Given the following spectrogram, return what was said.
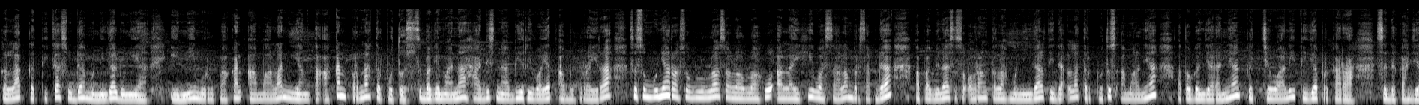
kelak ketika sudah meninggal dunia. Ini merupakan amalan yang tak akan pernah terputus. Sebagaimana hadis Nabi riwayat Abu Hurairah, sesungguhnya Rasulullah Shallallahu Alaihi Wasallam bersabda, apabila seseorang telah meninggal tidaklah terputus amalnya atau ganjarannya kecuali tiga perkara, sedekah jariah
